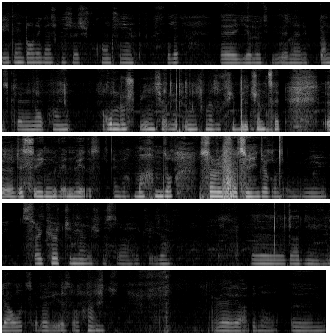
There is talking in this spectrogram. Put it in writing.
geht und Leute, ganz kurz willkommen zu meiner Folge. Äh, ja Leute, wir werden eine ganz kleine No-Coin-Runde spielen. Ich habe ja eh nicht mehr so viel Bildschirmzeit. Äh, deswegen werden wir das jetzt einfach machen. So, sorry, falls ihr im Hintergrund irgendwie Zeug hört. Meine Schwester hört wieder. Äh, da die laut oder wie das auch heißt. Äh, ja, genau. Ähm,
